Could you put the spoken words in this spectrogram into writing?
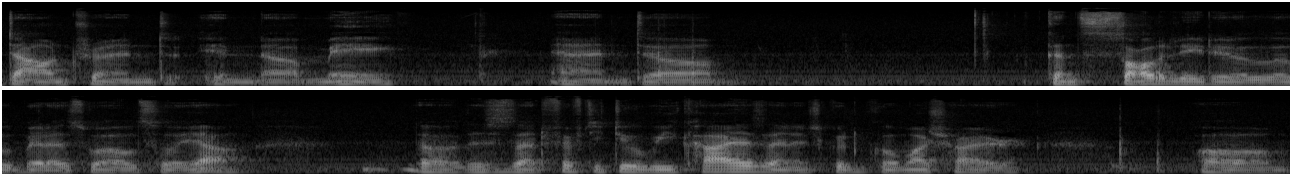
downtrend in uh, May and uh, consolidated a little bit as well. So yeah, uh, this is at 52 week highs, and it could go much higher. Um,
